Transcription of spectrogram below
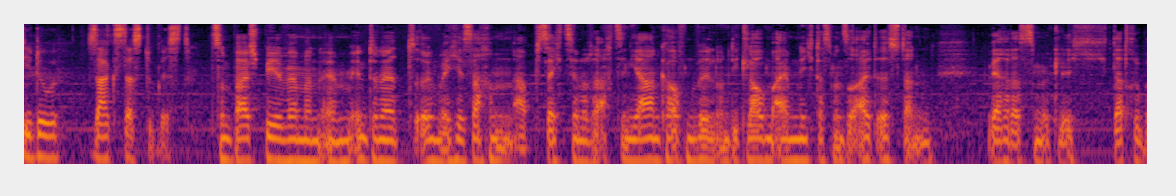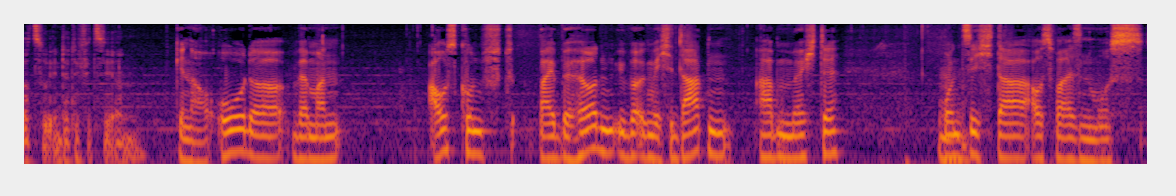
die du sagst, dass du bist. Zum Beispiel, wenn man im Internet irgendwelche Sachen ab 16 oder 18 Jahren kaufen will und die glauben einem nicht, dass man so alt ist, dann wäre das möglich, darüber zu identifizieren. Genau. Oder wenn man Auskunft bei Behörden über irgendwelche Daten haben möchte mhm. und sich da ausweisen muss,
